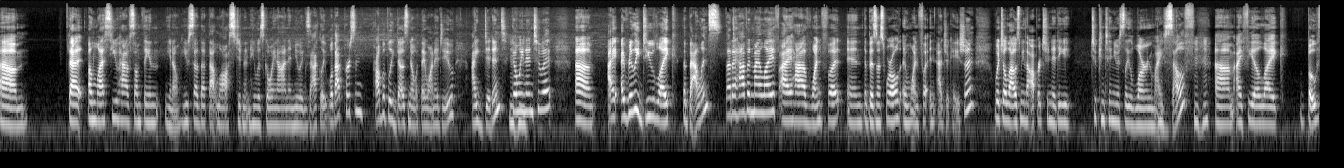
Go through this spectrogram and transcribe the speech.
Um, that unless you have something, you know, you said that that law student who was going on and knew exactly, well, that person probably does know what they want to do. I didn't going into it. Um, I, I really do like the balance that I have in my life. I have one foot in the business world and one foot in education, which allows me the opportunity to continuously learn myself. Um, I feel like both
